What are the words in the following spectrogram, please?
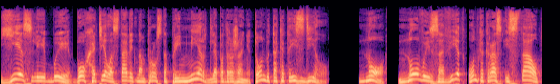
если бы Бог хотел оставить нам просто пример для подражания, то Он бы так это и сделал. Но Новый Завет, он как раз и стал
